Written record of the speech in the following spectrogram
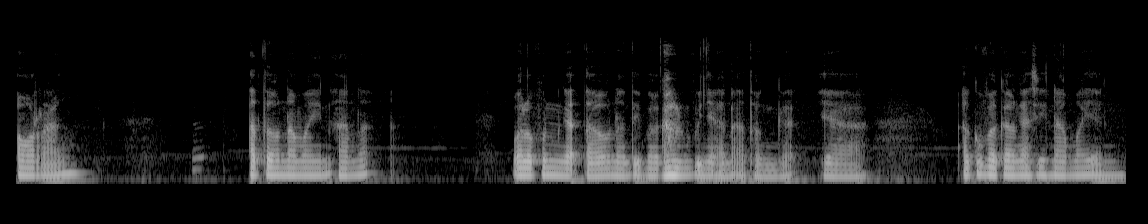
orang atau namain anak walaupun nggak tahu nanti bakalan punya anak atau enggak ya aku bakal ngasih nama yang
